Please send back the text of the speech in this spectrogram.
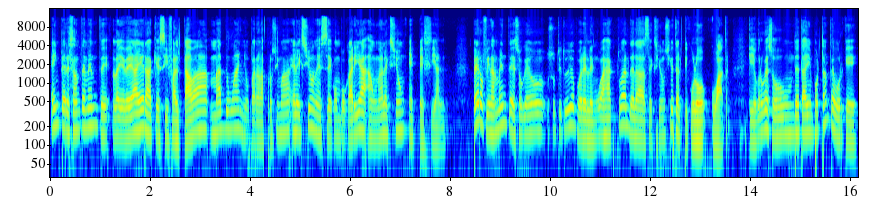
E interesantemente, la idea era que si faltaba más de un año para las próximas elecciones, se convocaría a una elección especial. Pero finalmente eso quedó sustituido por el lenguaje actual de la sección 7, artículo 4. Que yo creo que eso es un detalle importante porque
